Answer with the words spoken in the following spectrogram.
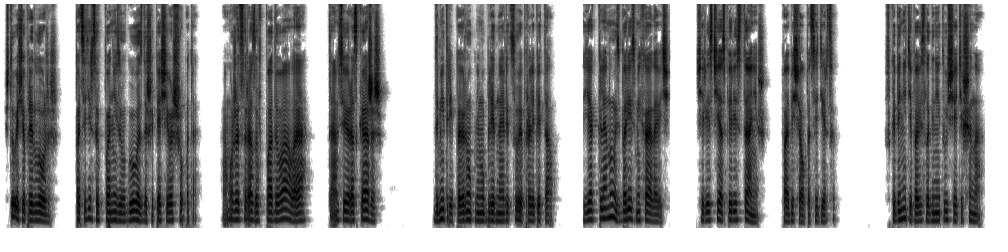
Что еще предложишь? Подсидерцев понизил голос до шипящего шепота. А может сразу в подвал, а? Там все и расскажешь. Дмитрий повернул к нему бледное лицо и пролепетал. «Я клянусь, Борис Михайлович, «Через час перестанешь», – пообещал подсидерцев. В кабинете повисла гнетущая тишина.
